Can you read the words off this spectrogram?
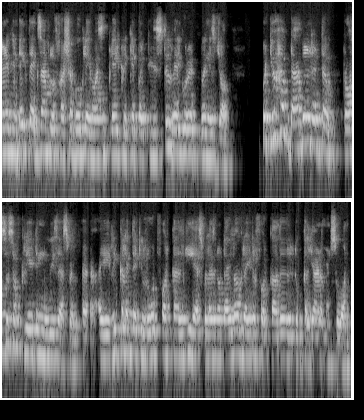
And you can take the example of Harsha Bhogle, who hasn't played cricket but he's still very good at doing his job. But you have dabbled at the process of creating movies as well. Uh, I recollect that you wrote for Kalki as well as you know, dialogue writer for Kadhal to Kalyanam and so on.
